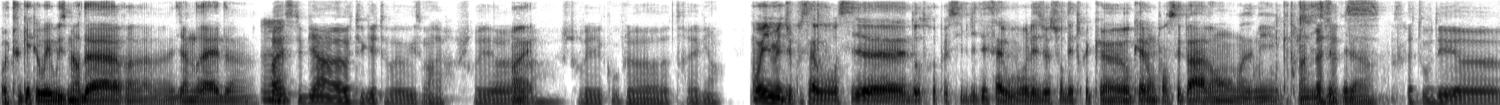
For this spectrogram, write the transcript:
How to Get Away with Murder, euh, The Undread. euh. Ouais, c'était bien euh, How to Get Away with Murder. Je trouvais, euh, Ouais. je trouvais les couples euh, très bien. Oui, mais du coup, ça ouvre aussi euh, d'autres possibilités. Ça ouvre les yeux sur des trucs euh, auxquels on pensait pas avant, dans les années 90. Bah, ça, 2000, là. ça t'ouvre des, euh,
